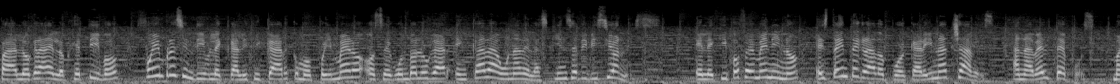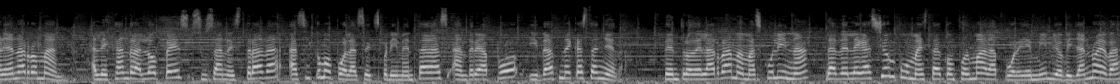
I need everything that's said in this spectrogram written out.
Para lograr el objetivo, fue imprescindible calificar como primero o segundo lugar en cada una de las 15 divisiones. El equipo femenino está integrado por Karina Chávez, Anabel Tepos, Mariana Román, Alejandra López, Susana Estrada, así como por las experimentadas Andrea Po y Dafne Castañeda. Dentro de la rama masculina, la delegación Puma está conformada por Emilio Villanueva,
